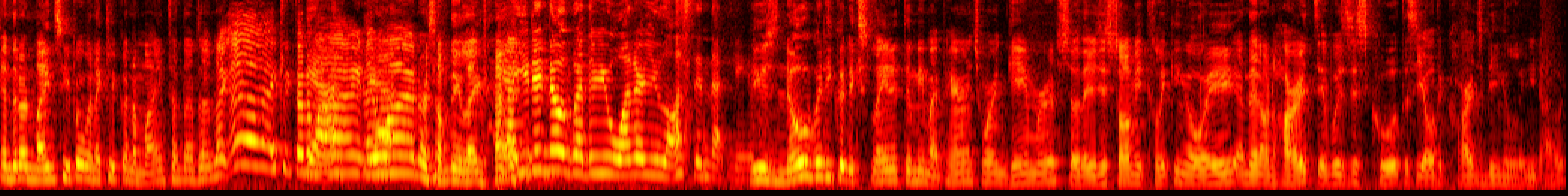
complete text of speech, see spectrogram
And then on Minesweeper, when I click on a mine, sometimes I'm like, ah, I clicked on a Yeah, mine, I won, or something like that. Yeah, you didn't know whether you won or you lost in that game. Because nobody could explain it to me. My parents weren't gamers, so they just saw me clicking away. And then on Hearts, it was just cool to see all the cards being laid out.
